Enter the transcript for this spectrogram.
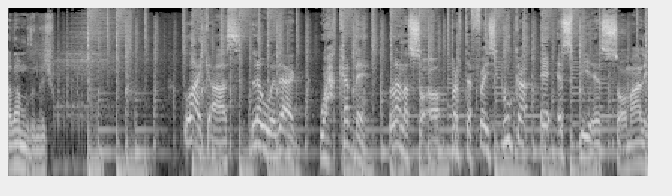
Adaa mudan like aas la wadaag wax ka dheh lana soco barta facebooka ee sb s soomaali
